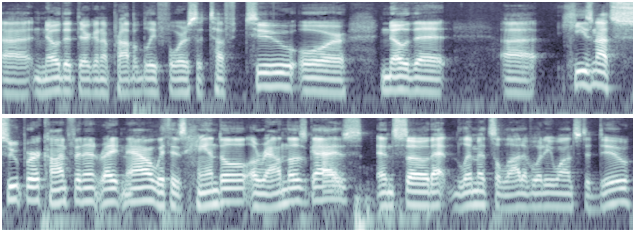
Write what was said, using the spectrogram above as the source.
uh, know that they're going to probably force a tough two or know that uh, he's not super confident right now with his handle around those guys. And so that limits a lot of what he wants to do.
